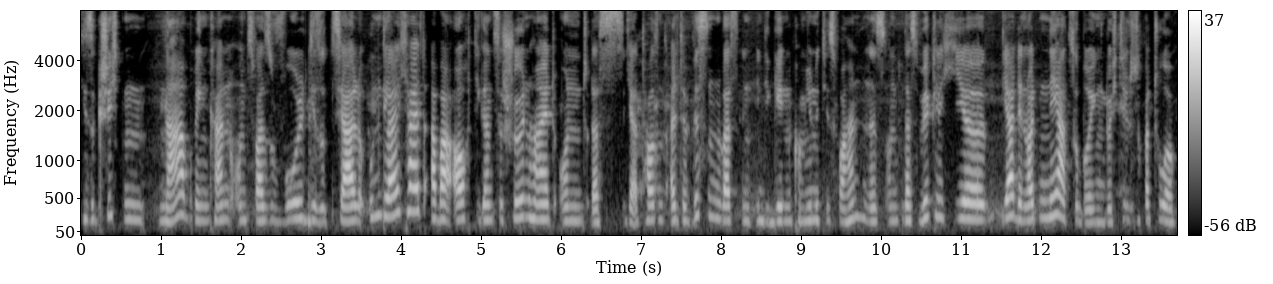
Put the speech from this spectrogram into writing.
diese Geschichten nahebringen kann und zwar sowohl die soziale Ungleichheit, aber auch die ganze Schönheit und das jahrtausendalte Wissen, was in indigenen Communities vorhanden ist und das wirklich hier ja den Leuten näher zu bringen durch die Literatur.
